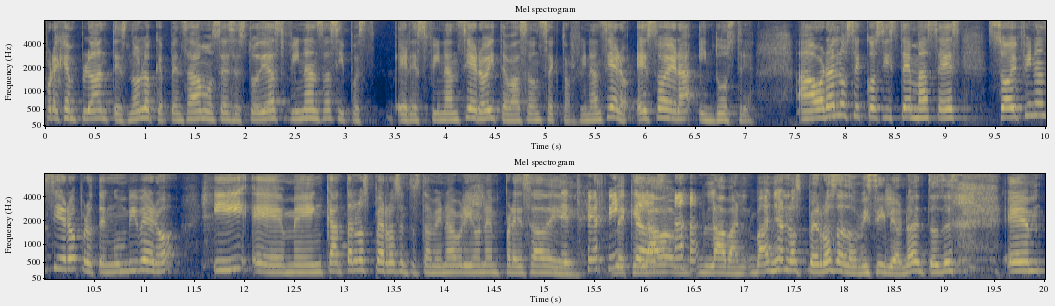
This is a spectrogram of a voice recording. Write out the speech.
por ejemplo, antes, ¿no? Lo que pensábamos es estudias finanzas y pues eres financiero y te vas a un sector financiero. Eso era industria. Ahora los ecosistemas es, soy financiero, pero tengo un vivero y eh, me encantan los perros, entonces también abrí una empresa de, de, que lavan, bañan los perros a domicilio, ¿no? Entonces, em,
